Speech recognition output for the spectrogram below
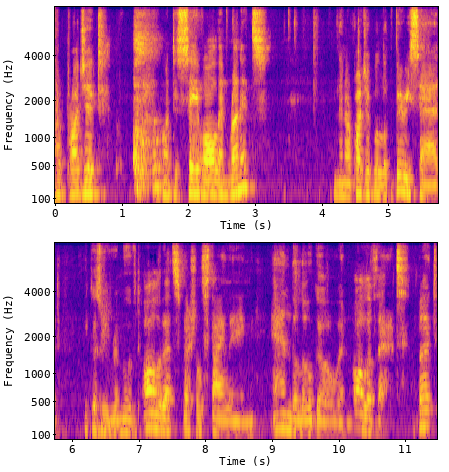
Our project, we want to save all and run it. And then our project will look very sad because we removed all of that special styling and the logo and all of that. But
